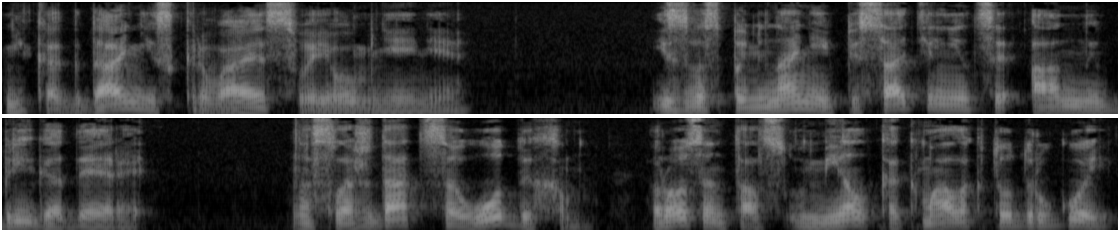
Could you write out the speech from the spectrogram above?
никогда не скрывая своего мнения. Из воспоминаний писательницы Анны Бригадере. Наслаждаться отдыхом Розенталс умел, как мало кто другой.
